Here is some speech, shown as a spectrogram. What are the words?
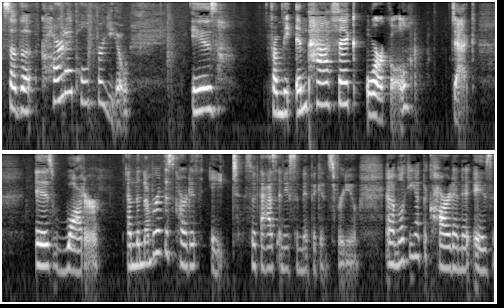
So the card I pulled for you is from the empathic oracle deck is water and the number of this card is eight. So if that has any significance for you. And I'm looking at the card and it is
